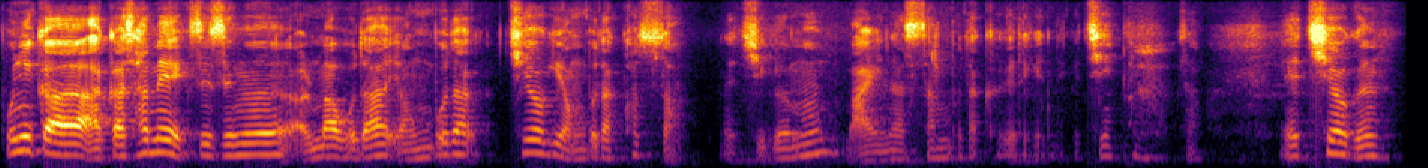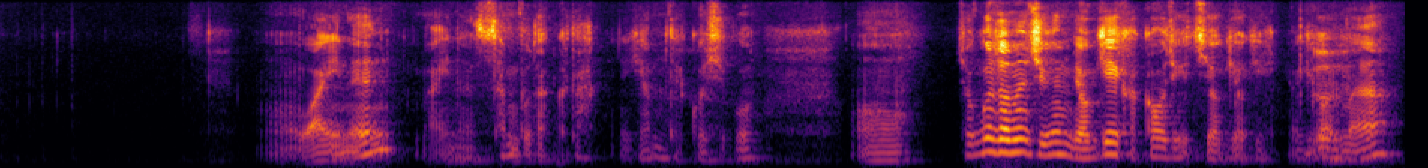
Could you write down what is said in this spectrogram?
보니까 아까 3의 x승은 얼마보다 0보다 치역이 0보다 컸어. 근데 지금은 마이너스 3보다 크게 되겠네. 그치? 그래서 얘 치역은 어, y는 마이너스 3보다 크다. 이렇게 하면 될 것이고 어, 정근선은 지금 여기에 가까워지겠지. 여기 여기. 여기가 네. 얼마야?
